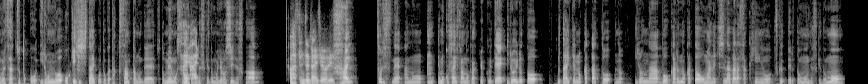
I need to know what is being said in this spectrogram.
ごめんなさい、ちょっとこういろいろお聞きしたいことがたくさんあったので、ちょっとメモしてきた。んですけどもよろしいですか？あ、全然大丈夫です。はい。そうですね。あの、エモコサインさんの楽曲でいろいろと歌い手の方と、あの、いろんなボーカルの方をお招きしながら作品を作ってると思うんですけども、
